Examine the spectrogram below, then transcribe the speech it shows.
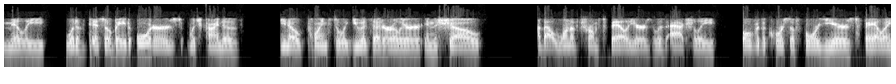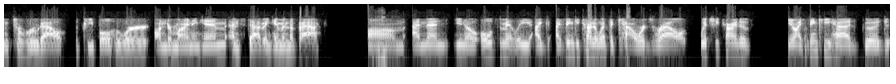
Milley would have disobeyed orders, which kind of, you know, points to what you had said earlier in the show about one of Trump's failures was actually over the course of four years failing to root out the people who were undermining him and stabbing him in the back. Um, and then, you know, ultimately, I, I think he kind of went the coward's route, which he kind of, you know, I think he had good.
